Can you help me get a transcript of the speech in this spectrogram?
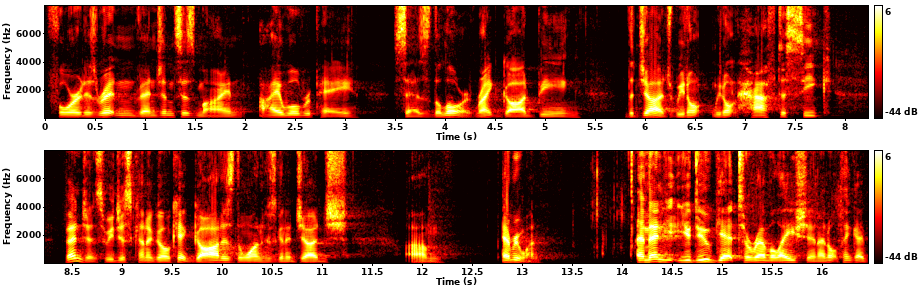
For it is written, Vengeance is mine, I will repay, says the Lord, right? God being the judge. We don't, we don't have to seek vengeance. We just kind of go, okay, God is the one who's going to judge um, everyone. And then you, you, do get to Revelation. I don't think I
